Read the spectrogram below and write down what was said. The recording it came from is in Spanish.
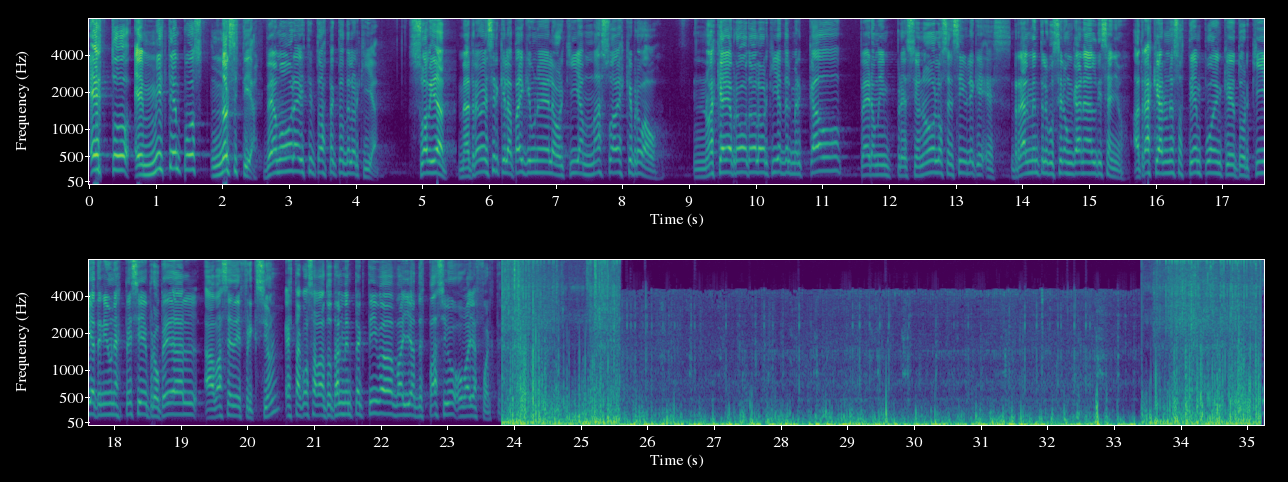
Esto en mis tiempos no existía. Veamos ahora distintos aspectos de la horquilla. Suavidad. Me atrevo a decir que la Pike es una de las horquillas más suaves que he probado. No es que haya probado todas las horquillas del mercado, pero me impresionó lo sensible que es. Realmente le pusieron ganas al diseño. Atrás quedaron esos tiempos en que tu horquilla tenía una especie de propedal a base de fricción. Esta cosa va totalmente activa, vayas despacio o vayas fuerte.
